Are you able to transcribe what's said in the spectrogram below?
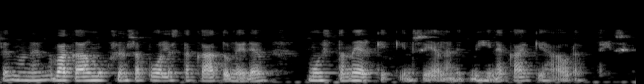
semmoinen vakaumuksensa puolesta kaatuneiden muistomerkkikin siellä nyt, mihin ne kaikki haudattiin silloin.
